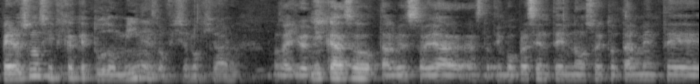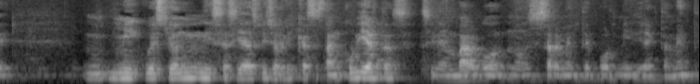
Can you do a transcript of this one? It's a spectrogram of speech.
Pero eso no significa que tú domines lo fisiológico. Claro. O sea, yo en mi caso, tal vez estoy hasta tiempo presente, no soy totalmente mi cuestión, mis necesidades fisiológicas están cubiertas, sin embargo, no necesariamente por mí directamente.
